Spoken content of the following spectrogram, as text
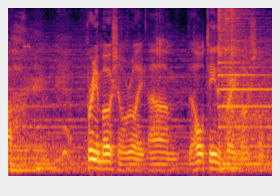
Uh, pretty emotional, really. Um, the whole team is very emotional.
